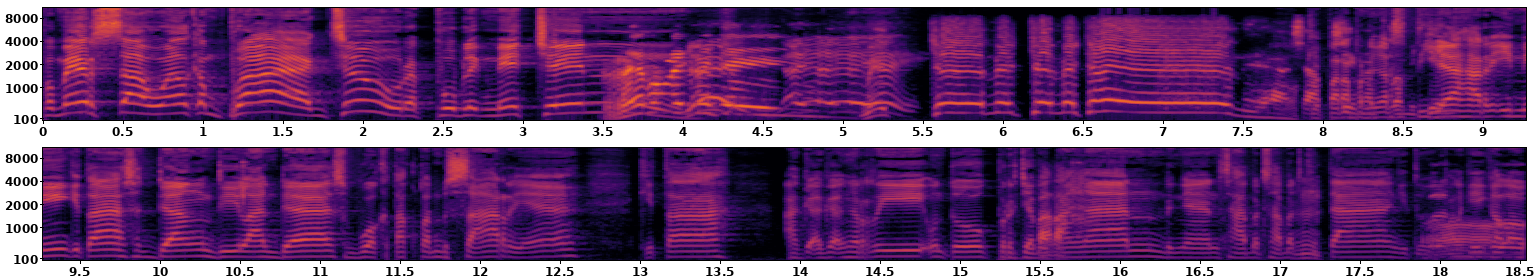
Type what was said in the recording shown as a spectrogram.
pemirsa, welcome back to Republik Micin. Republik Micin. yeay. Mecen, mecen, mecen. Ya, Oke, para pendengar setia, hari ini kita sedang dilanda sebuah ketakutan besar ya. Kita agak-agak ngeri untuk berjabat Parah. tangan dengan sahabat-sahabat Hmm. kita gitu. Oh. Apalagi kalau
